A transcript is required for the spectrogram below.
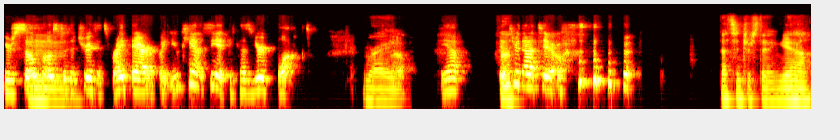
You're so close to Mm. the truth. It's right there, but you can't see it because you're blocked. right Yep. Been Huh. through that too. that's interesting yeah.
